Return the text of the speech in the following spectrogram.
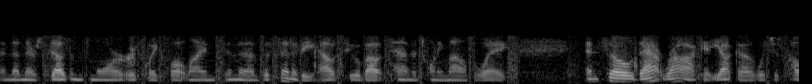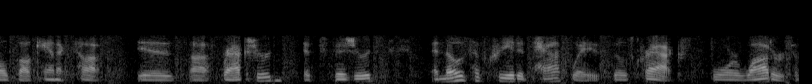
And then there's dozens more earthquake fault lines in the vicinity out to about 10 or 20 miles away. And so that rock at Yucca, which is called volcanic tuff, is uh, fractured, it's fissured, And those have created pathways, those cracks, for water to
